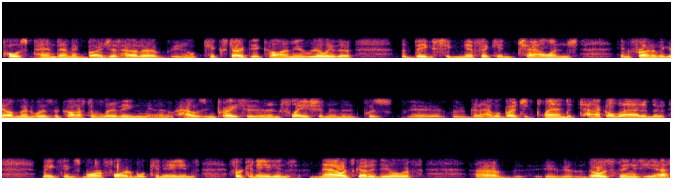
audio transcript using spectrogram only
post-pandemic budget, how to, you know, kickstart the economy. Really, the the big significant challenge in front of the government was the cost of living, uh, housing prices, and inflation, and it was uh, going to have a budget plan to tackle that and to make things more affordable Canadians for Canadians. Now it's got to deal with uh, those things, yes,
